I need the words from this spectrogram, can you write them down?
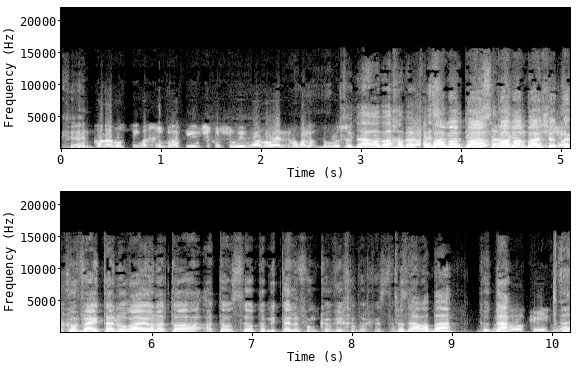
כן. ואת כל הנושאים החברתיים שחשובים לנו, אין לנו מה לחזור לשם. תודה רבה, חבר הכנסת דודי אמסלם. פעם הבאה שאתה קובע איתנו רעיון, אתה, אתה עושה אותו מטלפון קווי, חבר הכנסת אמסלם. תודה רבה. תודה. אוקיי. אה,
